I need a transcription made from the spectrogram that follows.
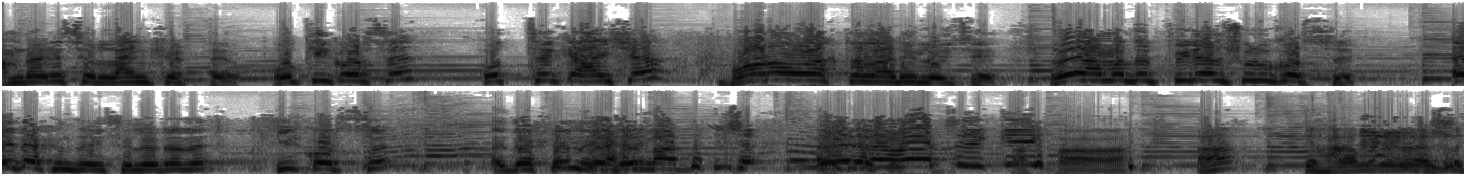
আমরা গেছি ওর লাইন কাটতে ও কি করছে? থেকে আইসা বড় একটা লাড়ি লইছে। ওই আমাদের পিড়ান শুরু করছে। এই দেখেন যে এই ছেলেটারে কি করছে? দেখেন এই যে- এটা হচ্ছে কি? হ্যাঁ হারাম আসলে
